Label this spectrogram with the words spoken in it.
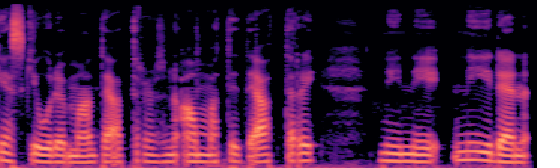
Keski-Uudenmaan teatterin, semmoinen ammattiteatteri, niin, niin niiden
